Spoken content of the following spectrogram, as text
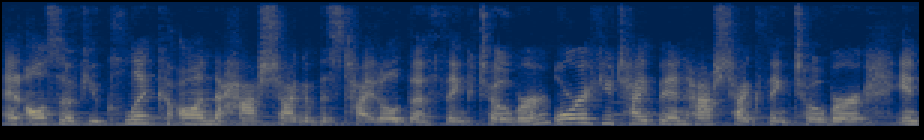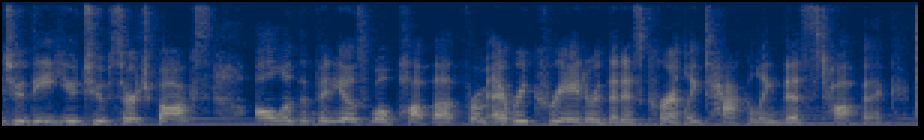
And also if you click click on the hashtag of this title, the Thinktober, or if you type in hashtag Thinktober into the YouTube search box, all of the videos will pop up from every creator that is currently tackling this topic.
